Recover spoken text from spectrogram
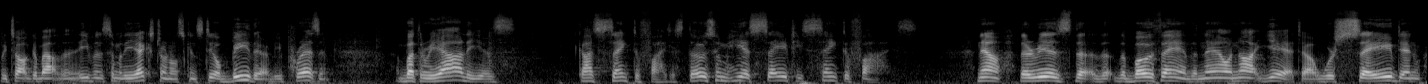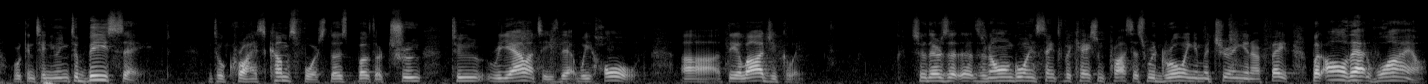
we talked about that even some of the externals can still be there, be present. But the reality is, God sanctifies us. Those whom He has saved, He sanctifies. Now, there is the, the, the both and, the now and not yet. Uh, we're saved and we're continuing to be saved until Christ comes for us. Those both are true two realities that we hold uh, theologically. So there's, a, there's an ongoing sanctification process. We're growing and maturing in our faith. But all that while,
